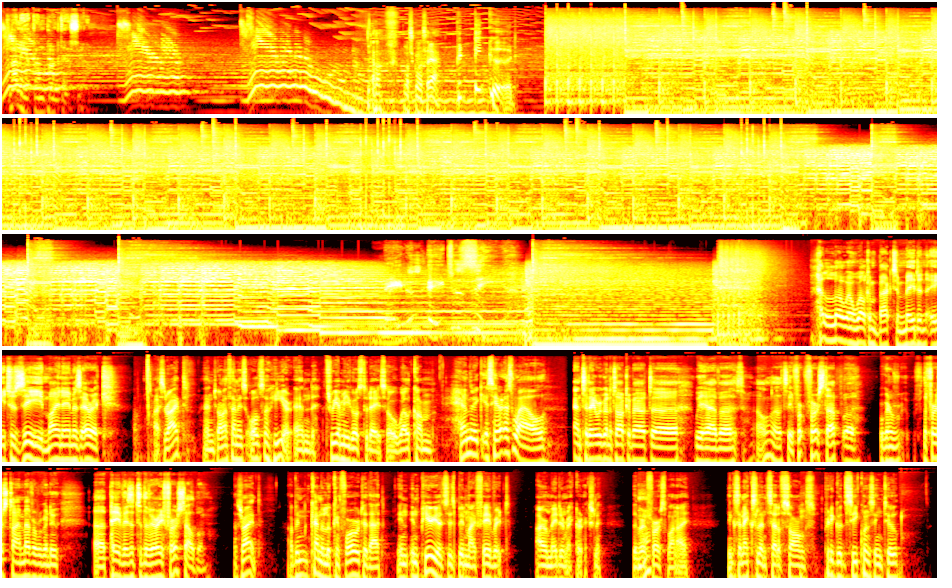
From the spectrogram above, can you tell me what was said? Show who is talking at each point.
Speaker 1: Planeten.se
Speaker 2: Ja, vad ska man säga? Pretty good.
Speaker 3: Back to Maiden A to Z. My name is Eric.
Speaker 2: That's right. And Jonathan is also here. And three amigos today. So welcome.
Speaker 4: Henrik is here as well.
Speaker 3: And today we're going to talk about. Uh, we have uh, well, let's see. F- first up, uh, we're going to for the first time ever we're going to uh, pay a visit to the very first album.
Speaker 2: That's right. I've been kind of looking forward to that. In in periods, it's been my favorite Iron Maiden record, actually. The very first one. I think it's an excellent set of songs. Pretty good sequencing, too.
